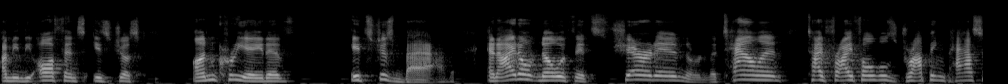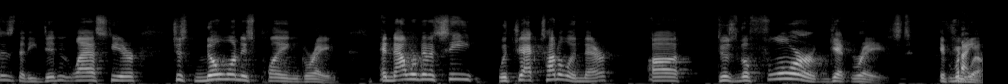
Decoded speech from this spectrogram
I mean, the offense is just uncreative. It's just bad. And I don't know if it's Sheridan or the talent. Ty Fryfogle's dropping passes that he didn't last year. Just no one is playing great. And now we're going to see with Jack Tuttle in there, uh, does the floor get raised, if you right. will?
